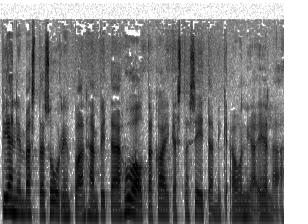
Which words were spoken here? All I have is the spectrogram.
Pienimmästä suurimpaan hän pitää huolta kaikesta siitä, mikä on ja elää.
